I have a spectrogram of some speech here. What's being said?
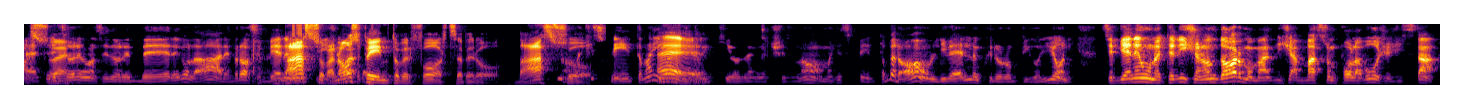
eh, il basso, eh. televisore uno si dovrebbe regolare, però se viene Basso, ma non dice, "Guarda, spento per forza, però. No, Basso. ma che spento, ma io Eh. anch'io lo tengo acceso. No, ma che spento, però a un livello in cui non rompi i coglioni. Se viene uno e ti dice non dormo, ma dice abbassa un po' la voce, ci sta.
